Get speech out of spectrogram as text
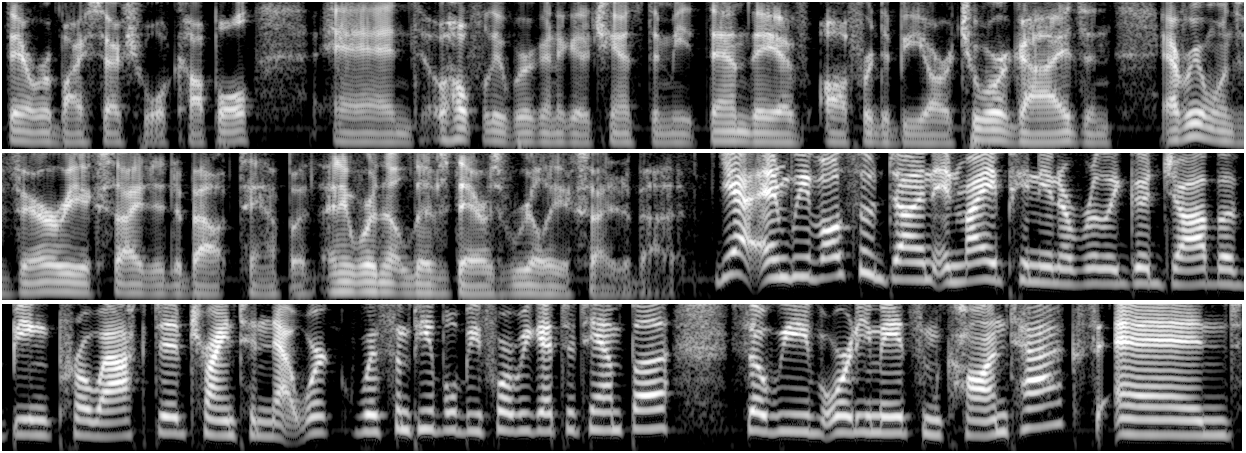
They are a bisexual couple, and hopefully, we're going to get a chance to meet them. They have offered to be our tour guides, and everyone's very excited about Tampa. Anyone that lives there is really excited about it. Yeah, and we've also done, in my opinion, a really good job of being proactive, trying to network with some people before we get to Tampa. So we've already made some contacts, and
